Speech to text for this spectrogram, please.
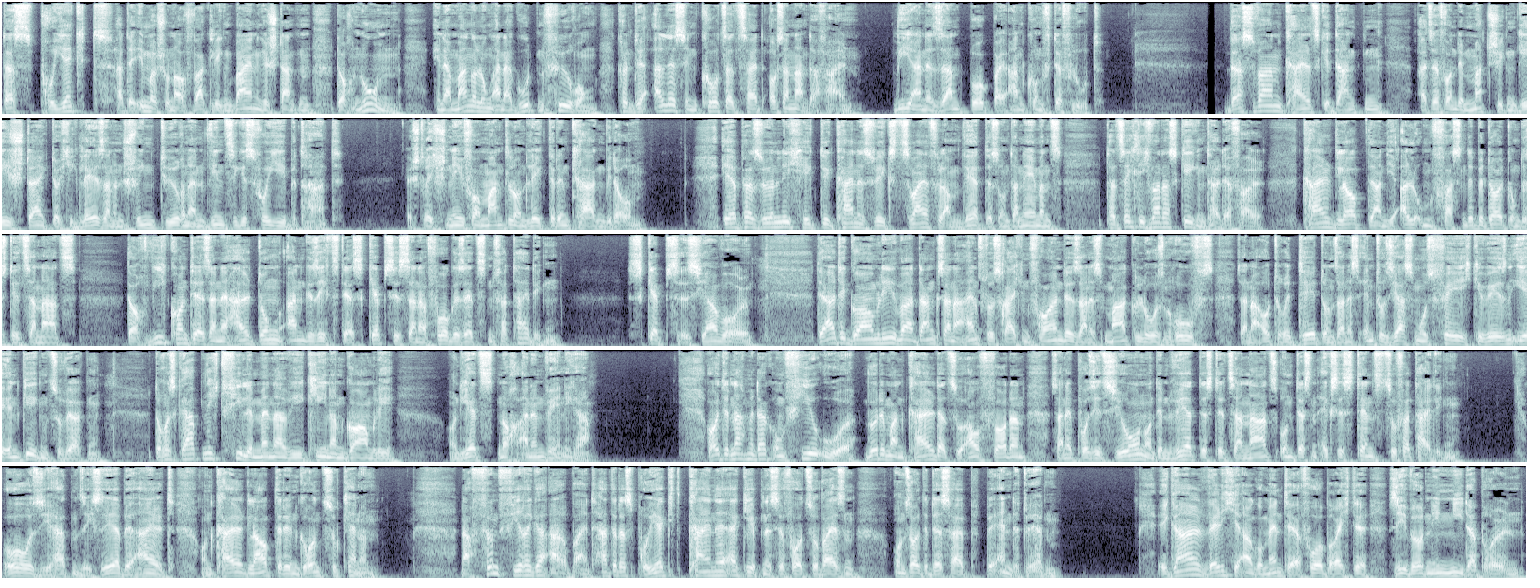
Das Projekt hatte immer schon auf wackeligen Beinen gestanden, doch nun, in Ermangelung einer guten Führung, könnte alles in kurzer Zeit auseinanderfallen, wie eine Sandburg bei Ankunft der Flut. Das waren Kyles Gedanken, als er von dem matschigen Gehsteig durch die gläsernen Schwingtüren ein winziges Foyer betrat. Er strich Schnee vom Mantel und legte den Kragen wieder um. Er persönlich hegte keineswegs Zweifel am Wert des Unternehmens. Tatsächlich war das Gegenteil der Fall. Kyle glaubte an die allumfassende Bedeutung des Dezernats. Doch wie konnte er seine Haltung angesichts der Skepsis seiner Vorgesetzten verteidigen? Skepsis, jawohl. Der alte Gormley war dank seiner einflussreichen Freunde, seines makellosen Rufs, seiner Autorität und seines Enthusiasmus fähig gewesen, ihr entgegenzuwirken. Doch es gab nicht viele Männer wie Keenan Gormley und jetzt noch einen weniger. Heute Nachmittag um vier Uhr würde man Keil dazu auffordern, seine Position und den Wert des Dezernats und dessen Existenz zu verteidigen. Oh, sie hatten sich sehr beeilt, und Kyle glaubte den Grund zu kennen. Nach fünfjähriger Arbeit hatte das Projekt keine Ergebnisse vorzuweisen und sollte deshalb beendet werden. Egal, welche Argumente er vorbrächte, sie würden ihn niederbrüllen.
